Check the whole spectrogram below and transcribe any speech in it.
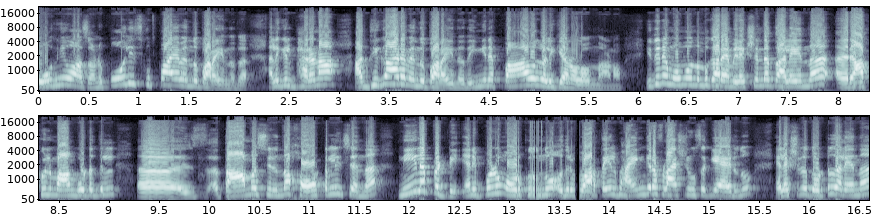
തോന്നിയവാസമാണ് പോലീസ് കുപ്പായം എന്ന് പറയുന്നത്? അല്ലെങ്കിൽ ഭരണ അധികാരം എന്ന് പറയുന്നത്? ഇങ്ങനെ പാവ കളിക്കാനുള്ള ഒന്നാണോ? ഇതിനു മുമ്പ് നമുക്കറിയാം ഇലക്ഷന്റെ തലേന്ന് രാഹുൽ മാങ്കൂട്ടത്തിൽ താമസിച്ചിരുന്ന ഹോട്ടലിൽ ചെന്ന് നീലപ്പെട്ടി ഞാൻ ഇപ്പോഴും ഓർക്കുന്നു അതൊരു വാർത്തയിൽ ഭയങ്കര ഫ്ലാഷ് ന്യൂസ് ഒക്കെ ആയിരുന്നു. ഇലക്ഷന് തൊട്ട് തലേന്ന്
